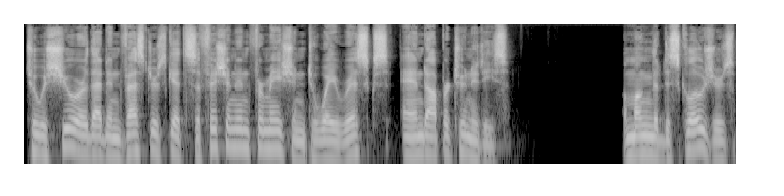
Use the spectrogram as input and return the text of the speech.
to assure that investors get sufficient information to weigh risks and opportunities. Among the disclosures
